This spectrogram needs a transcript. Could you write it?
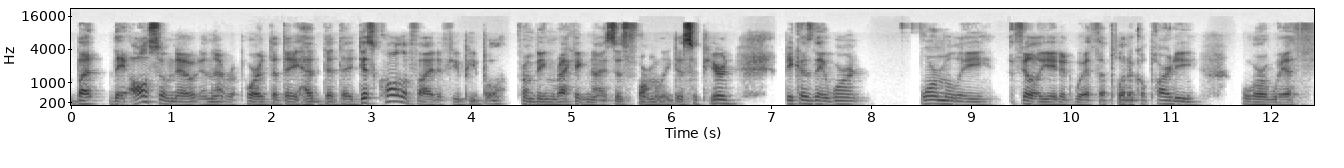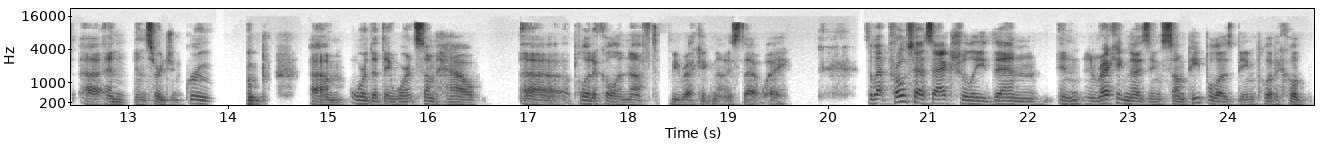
But they also note in that report that they had that they disqualified a few people from being recognized as formally disappeared because they weren't formally affiliated with a political party or with uh, an insurgent group, um, or that they weren't somehow uh, political enough to be recognized that way. So that process actually then, in, in recognizing some people as being political,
